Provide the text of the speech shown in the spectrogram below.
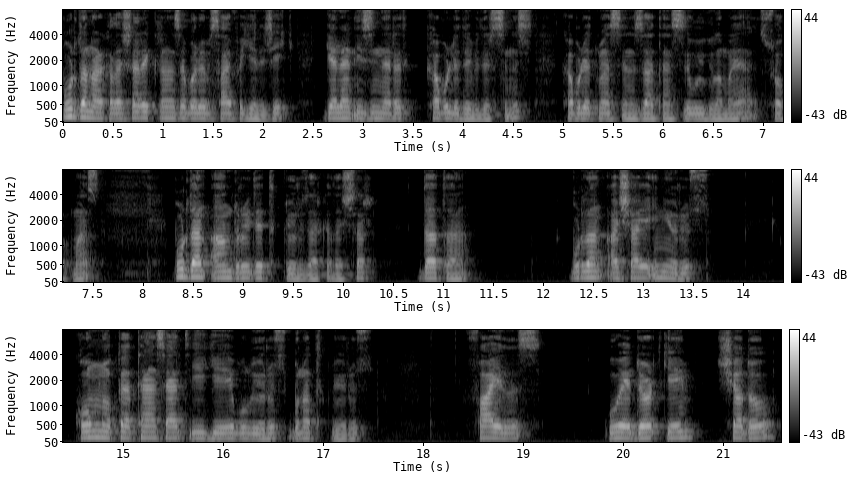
Buradan arkadaşlar ekranınıza böyle bir sayfa gelecek. Gelen izinlere kabul edebilirsiniz. Kabul etmezseniz zaten sizi uygulamaya sokmaz. Buradan Android'e tıklıyoruz arkadaşlar. Data. Buradan aşağıya iniyoruz. com.tencent ig'yi buluyoruz. Buna tıklıyoruz. Files. UE4 Game. Shadow.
